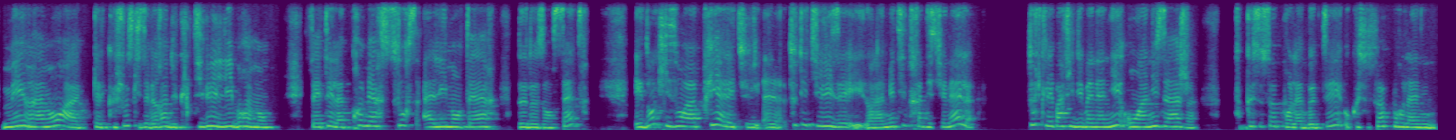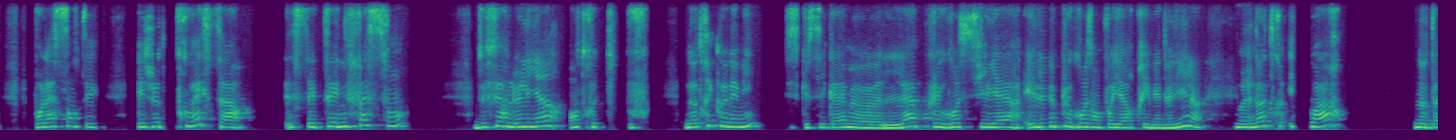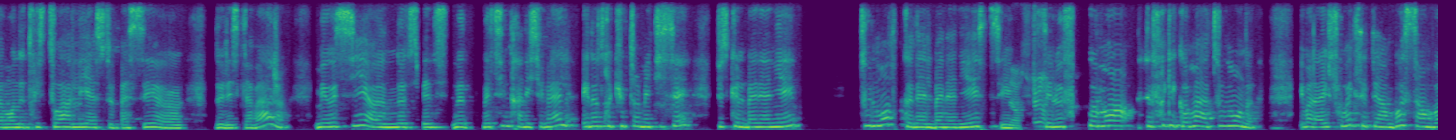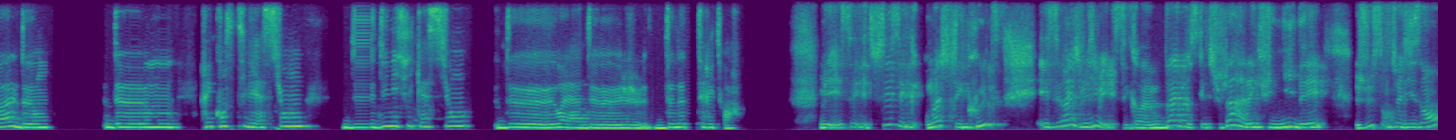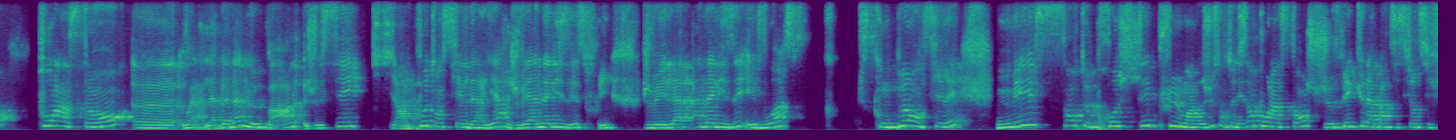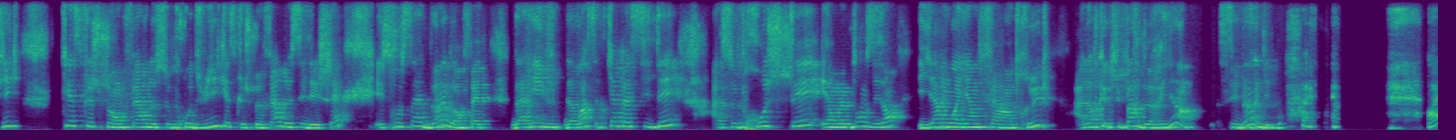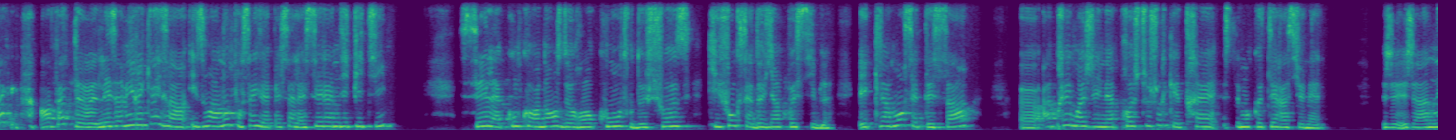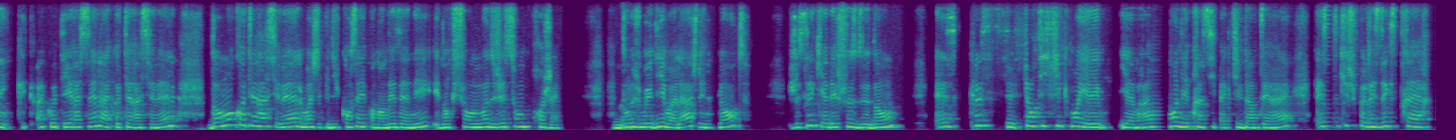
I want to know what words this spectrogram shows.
mais vraiment à quelque chose qu'ils avaient le droit de cultiver librement. Ça a été la première source alimentaire de nos ancêtres. Et donc, ils ont appris à, à tout utiliser. Dans la médecine traditionnelle, toutes les parties du bananier ont un usage, que ce soit pour la beauté ou que ce soit pour la, pour la santé. Et je trouvais que ça, c'était une façon de faire le lien entre tout notre économie, puisque c'est quand même euh, la plus grosse filière et le plus gros employeur privé de l'île, notre histoire, notamment notre histoire liée à ce passé euh, de l'esclavage, mais aussi euh, notre, médecine traditionnelle et notre culture métissée, puisque le bananier, tout le monde connaît le bananier, c'est le fruit commun, c'est le fruit qui est commun à tout le monde. Et voilà, et je trouvais que c'était un beau symbole de, de réconciliation, d'unification de voilà de, de notre territoire. Mais tu sais, que moi je t'écoute et c'est vrai, je me dis mais c'est quand même dingue parce que tu pars avec une idée juste en te disant pour l'instant, euh, voilà, la banane me parle. Je sais qu'il y a un potentiel derrière. Je vais analyser ce fruit. Je vais l'analyser et voir ce qu'on peut en tirer, mais sans te projeter plus loin. Juste en te disant, pour l'instant, je fais que la partie scientifique. Qu'est-ce que je peux en faire de ce produit? Qu'est-ce que je peux faire de ces déchets? Et je trouve ça dingue, en fait, d'avoir cette capacité à se projeter et en même temps en se disant, il y a moyen de faire un truc, alors que tu pars de rien. C'est dingue. Ouais, en fait, euh, les Américains, ils ont, ils ont un nom pour ça, ils appellent ça la serendipity c'est la concordance de rencontres, de choses qui font que ça devient possible. Et clairement, c'était ça. Euh, après, moi, j'ai une approche toujours qui est très, c'est mon côté rationnel. J'ai un, un, côté irrationnel, un côté rationnel. Dans mon côté rationnel, moi, j'ai fait du conseil pendant des années et donc je suis en mode gestion de projet. Donc, je me dis, voilà, j'ai une plante, je sais qu'il y a des choses dedans. Est-ce que scientifiquement, il y, a, il y, a, vraiment des principes actifs d'intérêt? Est-ce que je peux les extraire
